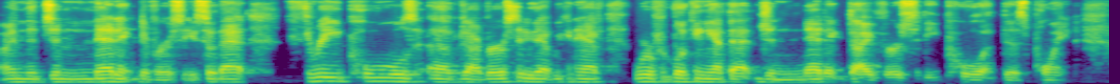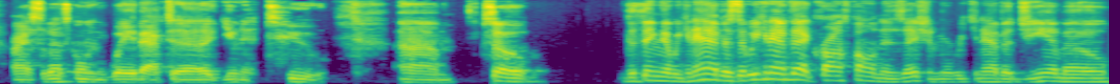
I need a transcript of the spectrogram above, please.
and the genetic diversity. So that three pools of diversity that we can have, we're looking at that genetic diversity pool at this point. All right. So that's going way back to unit two. Um, so the thing that we can have is that we can have that cross pollination where we can have a GMO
